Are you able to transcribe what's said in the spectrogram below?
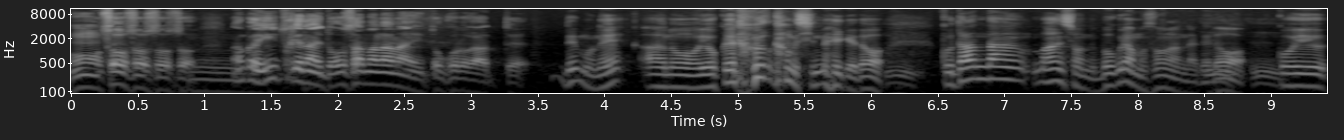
うんそうそうそうそう。なんか火つけないと収まらないところがあってでもねあの余計なことかもしれないけど、こうだんだんマンションで僕らもそうなんだけど、こういう、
